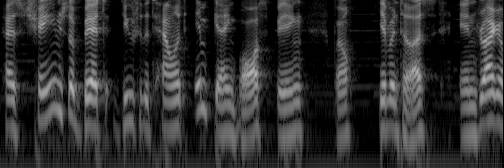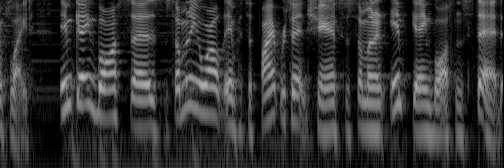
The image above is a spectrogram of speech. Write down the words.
has changed a bit due to the talent Imp Gang boss being, well, given to us in Dragonflight. Imp Gang boss says summoning a wild imp has a 5% chance to summon an Imp Gang boss instead.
